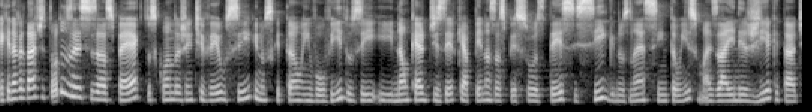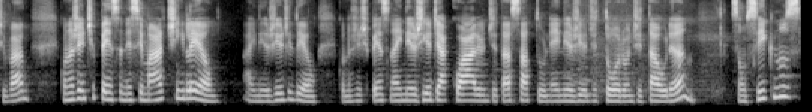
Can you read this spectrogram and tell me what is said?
é que na verdade todos esses aspectos, quando a gente vê os signos que estão envolvidos, e, e não quer dizer que apenas as pessoas desses signos né, sintam isso, mas a energia que está ativada, quando a gente pensa nesse Marte em Leão, a energia de leão. Quando a gente pensa na energia de aquário, onde está Saturno, a energia de touro, onde está Urano, são signos,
